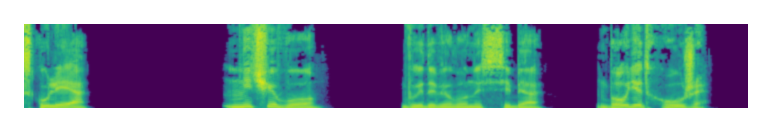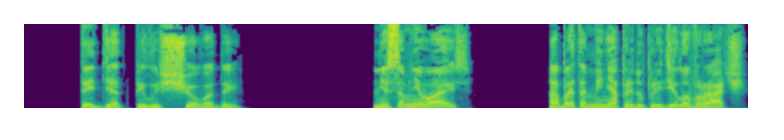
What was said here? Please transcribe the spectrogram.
скуле. «Ничего», — выдавил он из себя. «Будет хуже». Тедди отпил еще воды. «Не сомневаюсь. Об этом меня предупредила врач».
